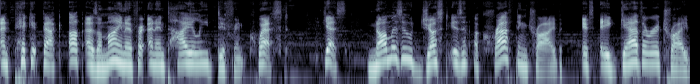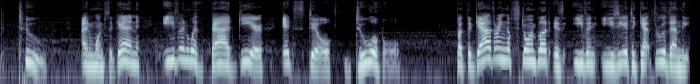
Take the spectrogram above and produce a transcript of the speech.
and pick it back up as a miner for an entirely different quest. Yes, Namazu just isn't a crafting tribe, it's a gatherer tribe too. And once again, even with bad gear, it's still doable. But the Gathering of Stormblood is even easier to get through than the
